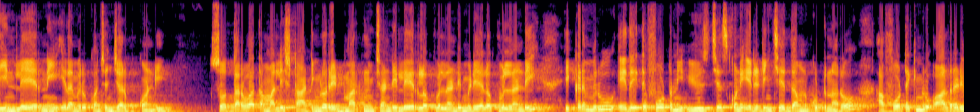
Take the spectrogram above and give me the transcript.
దీని లేయర్ని ఇలా మీరు కొంచెం జరుపుకోండి. సో తర్వాత మళ్ళీ స్టార్టింగ్లో రెడ్ మార్క్ నుంచి అండి లేయర్లోకి వెళ్ళండి మీడియాలోకి వెళ్ళండి. ఇక్కడ మీరు ఏదైతే ఫోటోని యూజ్ చేసుకొని ఎడిటింగ్ చేద్దాం అనుకుంటున్నారో ఆ ఫోటోకి మీరు ఆల్రెడీ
